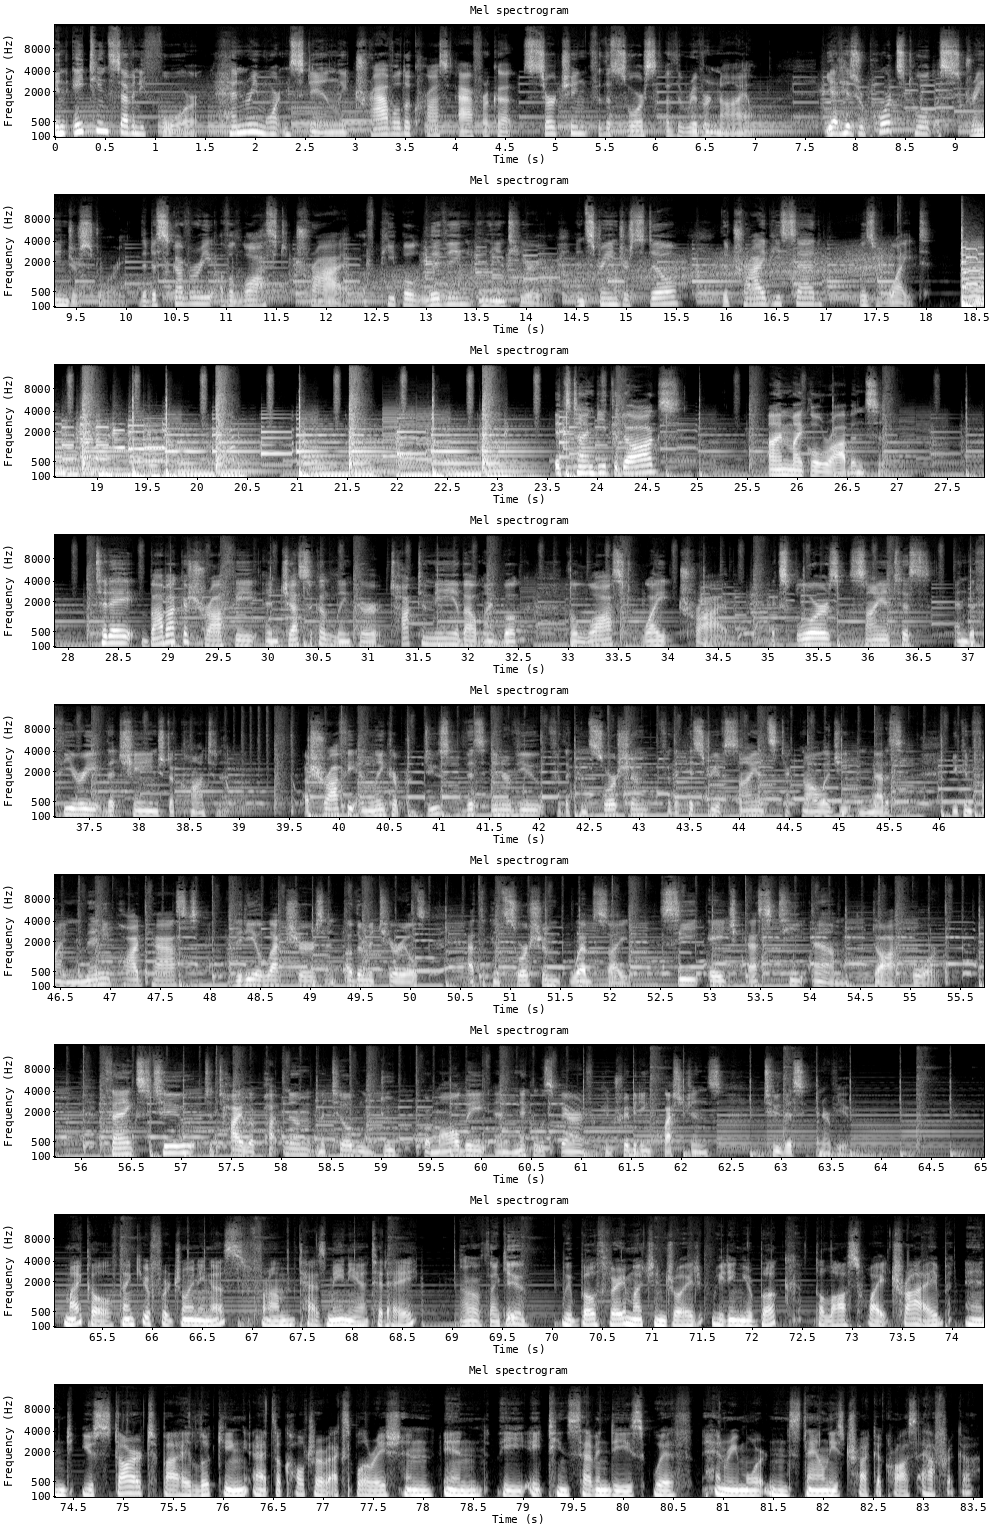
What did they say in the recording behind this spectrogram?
In 1874, Henry Morton Stanley traveled across Africa searching for the source of the River Nile. Yet his reports told a stranger story the discovery of a lost tribe of people living in the interior. And stranger still, the tribe, he said, was white. It's time to eat the dogs. I'm Michael Robinson. Today, Babak Ashrafi and Jessica Linker talk to me about my book, The Lost White Tribe Explorers, Scientists, and the Theory That Changed a Continent. Ashrafi and Linker produced this interview for the Consortium for the History of Science, Technology, and Medicine. You can find many podcasts, video lectures, and other materials at the consortium website, chstm.org. Thanks too to Tyler Putman, Mathilde Leduc Grimaldi, and Nicholas Barron for contributing questions to this interview. Michael, thank you for joining us from Tasmania today. Oh, thank you. We both very much enjoyed reading your book, The Lost White Tribe, and you start by looking at the culture of exploration in the 1870s with Henry Morton Stanley's trek across Africa.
